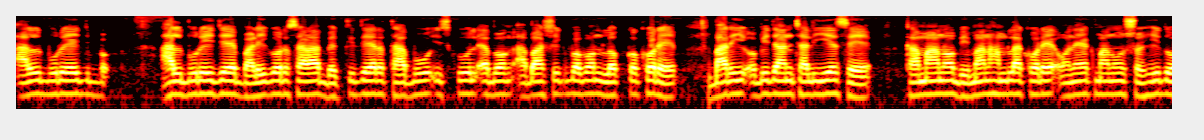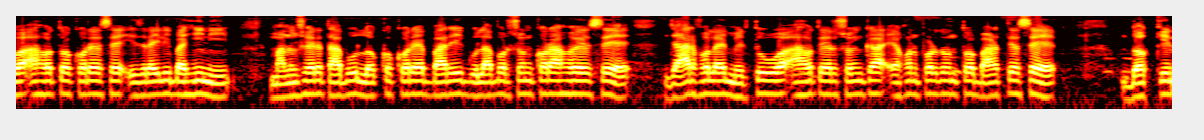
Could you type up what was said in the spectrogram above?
আলবুরেজ আলবুরিজে বাড়িঘর ছাড়া ব্যক্তিদের তাঁবু, স্কুল এবং আবাসিক ভবন লক্ষ্য করে বাড়ি অভিযান চালিয়েছে। কামান ও বিমান হামলা করে অনেক মানুষ শহীদ ও আহত করেছে ইসরায়েলি বাহিনী। মানুষের তাঁবু লক্ষ্য করে বাড়ি গোলাবর্ষণ করা হয়েছে, যার ফলে মৃত্যু ও আহতের সংখ্যা এখন পর্যন্ত বাড়তেছে। দক্ষিণ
